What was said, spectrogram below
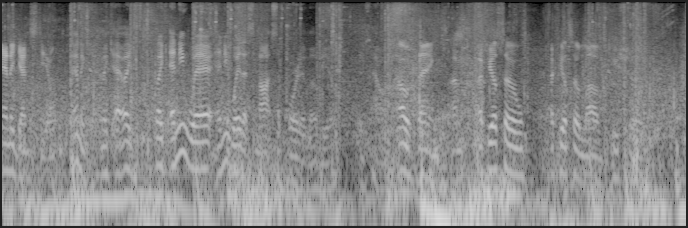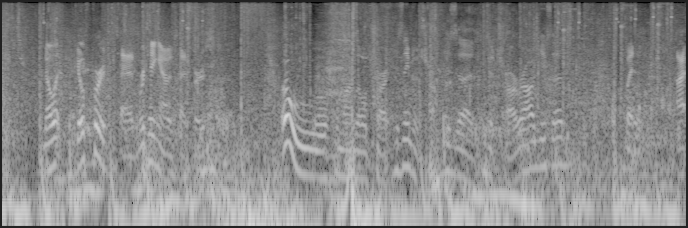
you. And against you. And again, like, like, like anywhere, any way that's not supportive of you is how I'm Oh, thanks. I'm. I feel so. I feel so loved. You should. You know what? Go for his head. We're taking out his head first. Oh, come on, little char. His name's a char. His uh, he's a Charrogg. You said. But I.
